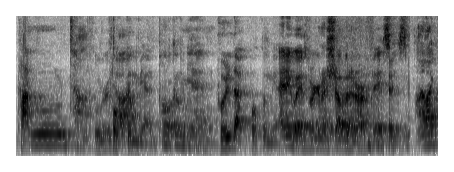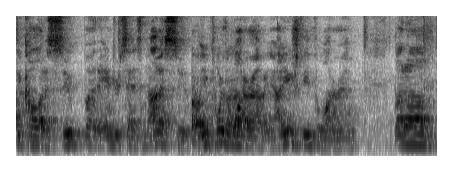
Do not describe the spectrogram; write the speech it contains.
닭볶음면 Pullduck Pullduck. Pokemon. 불닭 Pullduck 볶음면. Pokemon. 불닭볶음면 Anyways, we're gonna shove it in our faces. I like to call it a soup, but Andrew said it's not a soup. Oh, you pour the okay. water out. Yeah, I usually leave the water in. But um,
